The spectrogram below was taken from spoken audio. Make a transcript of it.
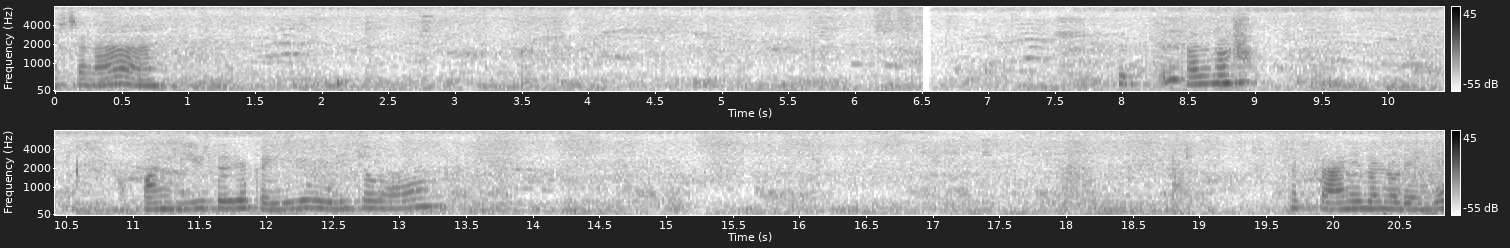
ಅಷ್ಟನಾ? ಅಲ್ಲಿ ನೋಡು. ಅಪ್ಪ ನೀಟಾಗೆ ಕೈಗೆ ಉಳಿತವ? ಪ್ರಾಣಿಗಳು ನೋಡಿ ಹಂಗೆ?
